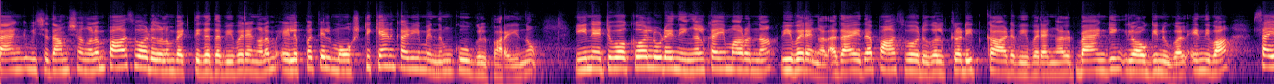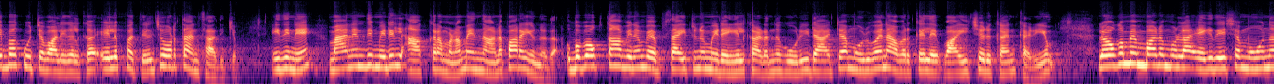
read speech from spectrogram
ബാങ്ക് വിശദാംശങ്ങളും പാസ്വേഡുകളും വ്യക്തിഗത വിവരങ്ങളും എളുപ്പത്തിൽ മോഷ്ടിക്കാൻ കഴിയുമെന്നും ഗൂഗിൾ പറയുന്നു. ഈ നെറ്റ്വർക്കുകളിലൂടെ നിങ്ങൾ കൈമാറുന്ന വിവരങ്ങൾ അതായത് പാസ്വേഡുകൾ ക്രെഡിറ്റ് കാർഡ് വിവരങ്ങൾ ബാങ്കിംഗ് ലോഗിനുകൾ എന്നിവ സൈബർ കുറ്റവാളികൾക്ക് എളുപ്പത്തിൽ ചോർത്താൻ സാധിക്കും. ഇതിനെ മാൻ ഇൻ ദി മിഡിൽ ആക്രമണം എന്നാണ് പറയുന്നത്. ഉപഭോക്താവിനും വെബ്സൈറ്റിനും ഇടയിൽ കടന്നുകൂടി ഡാറ്റ മുഴുവൻ അവർക്ക് വായിച്ചെടുക്കാൻ കഴിയും. ലോകമെമ്പാടുമുള്ള ഏകദേശം മൂന്ന്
